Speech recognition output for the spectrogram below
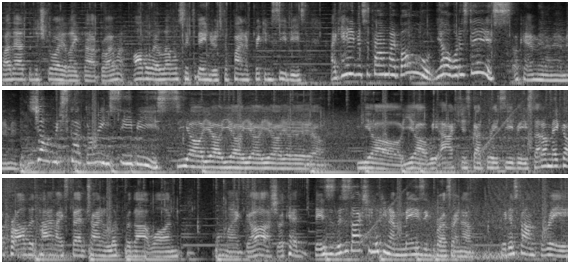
Why'd they have to destroy it like that, bro? I went all the way to level 6 dangers to find a freaking sea beast. I can't even sit down on my boat. Yo, what is this? Okay, I'm in, I'm in, I'm in, I'm in. Yo, we just got three sea beasts. Yo, yo, yo, yo, yo, yo, yo, yo. Yo, yo, we actually just got three sea beasts. That'll make up for all the time I spent trying to look for that one. Oh my gosh. Okay, this is, this is actually looking amazing for us right now. We just found three.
